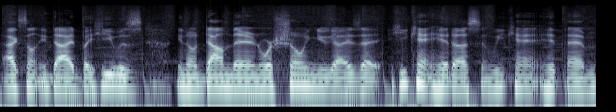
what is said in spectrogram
accidentally died, but he was you know down there, and we're showing you guys that he can't hit us and we can't hit them.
